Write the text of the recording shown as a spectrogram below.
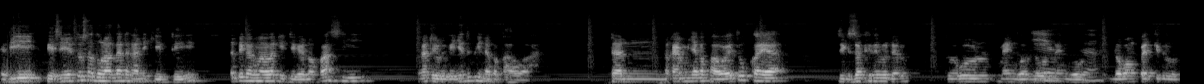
Jadi biasanya itu satu lantai dengan IGD, tapi karena lagi direnovasi, radiologinya itu pindah ke bawah. Dan remnya ke bawah itu kayak zigzag gitu loh, Del. turun menggok turun Iya, menggok iya. dorong bed gitu loh.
